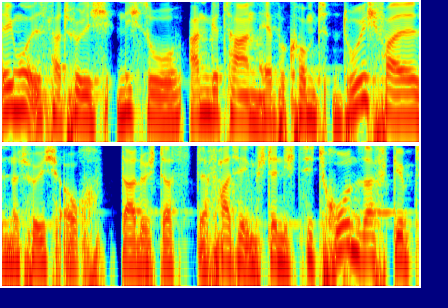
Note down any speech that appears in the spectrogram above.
Junge ist natürlich nicht so angetan. Er bekommt Durchfall, natürlich auch dadurch, dass der Vater ihm ständig Zitronensaft gibt,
